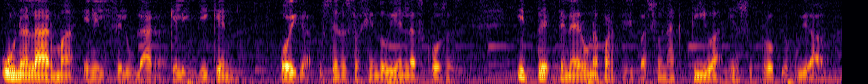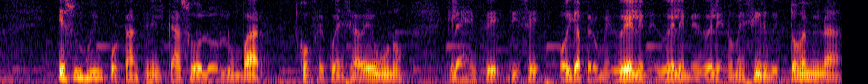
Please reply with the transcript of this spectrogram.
una alarma en el celular que le indiquen, oiga, usted no está haciendo bien las cosas y tener una participación activa en su propio cuidado. Eso es muy importante en el caso de dolor lumbar. Con frecuencia ve uno que la gente dice, oiga, pero me duele, me duele, me duele, no me sirve, tómeme una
